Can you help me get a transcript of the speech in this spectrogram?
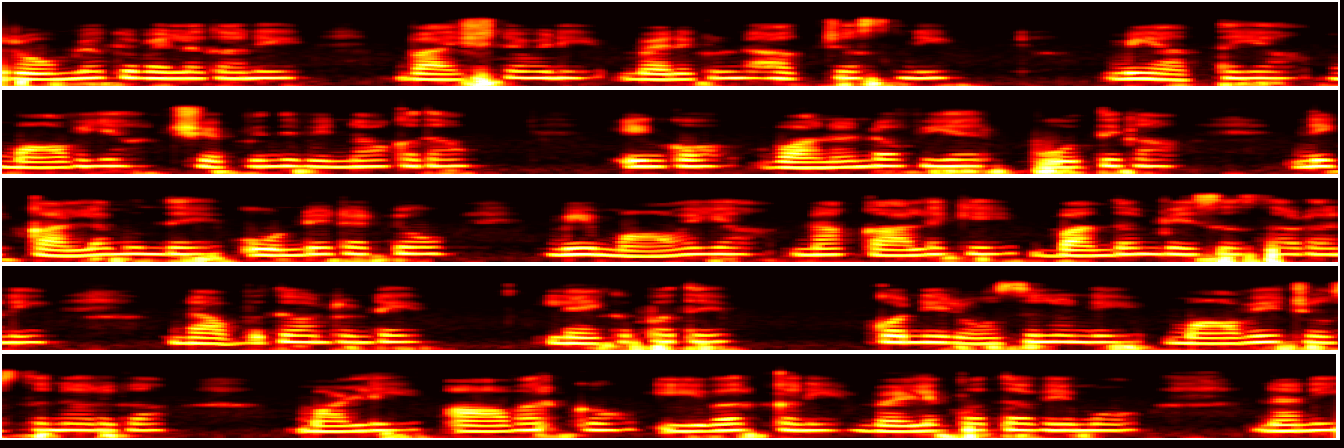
రూమ్లోకి వెళ్ళగానే వైష్ణవిని వెనుక నుండి హక్ చేసుకుని మీ అత్తయ్య మావయ్య చెప్పింది విన్నావు కదా? ఇంకో వన్ అండ్ హాఫ్ ఇయర్ పూర్తిగా నీ కళ్ళ ముందే ఉండేటట్టు మీ మావయ్య నా కాళ్ళకి బంధం వేసేస్తాడని నవ్వుతూ అంటుంటే లేకపోతే కొన్ని రోజుల నుండి మావయ్య చూస్తున్నారుగా మళ్ళీ ఆ వర్క్ ఈ వర్క్ అని వెళ్ళిపోతావేమో నని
